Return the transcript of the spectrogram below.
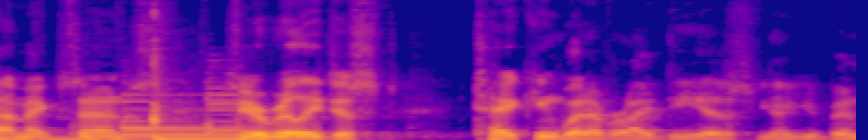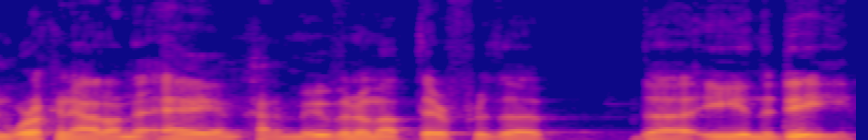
That make sense? So you're really just taking whatever ideas you know you've been working out on the A and kind of moving them up there for the the E and the D.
